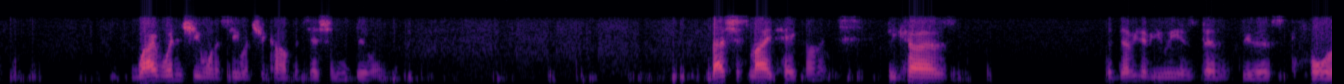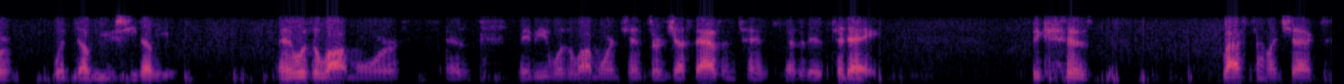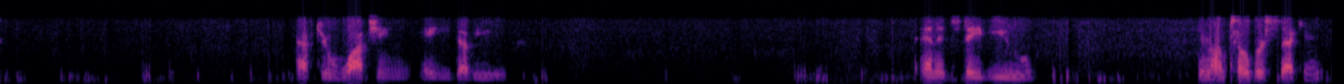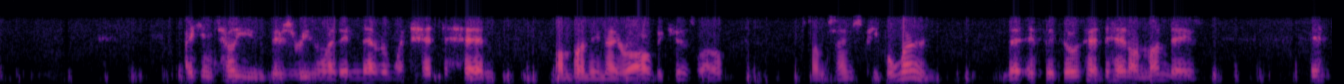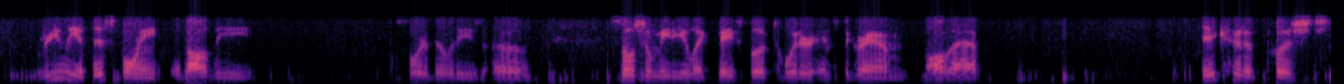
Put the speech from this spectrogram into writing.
Why wouldn't you want to see what your competition is doing? That's just my take on it. Because the WWE has been through this before with WCW. And it was a lot more as maybe it was a lot more intense or just as intense as it is today. Because last time I checked after watching AEW and its debut in October 2nd, I can tell you there's a reason why they never went head to head on Monday Night Raw because, well, sometimes people learn that if it goes head to head on Mondays, it really at this point, with all the affordabilities of social media like Facebook, Twitter, Instagram, all that, it could have pushed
